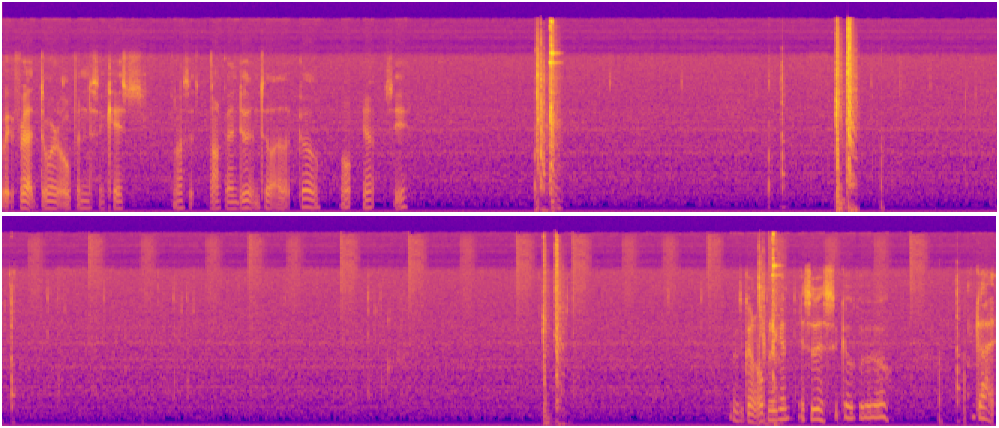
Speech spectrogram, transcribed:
Wait for that door to open just in case Unless it's not going to do it until I let go. Oh, yeah, see? Is it gonna open again? Yes it is. Go, go, go, go. Got it.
